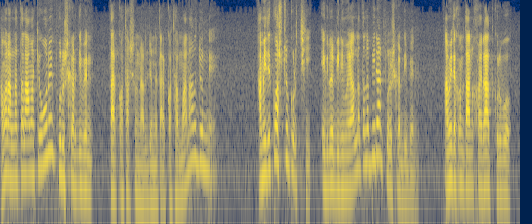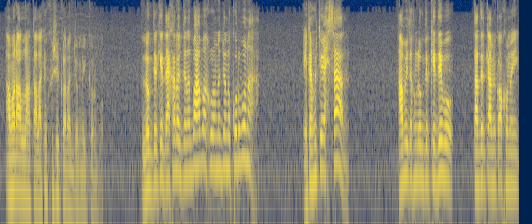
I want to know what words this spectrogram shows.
আমার আল্লাহ তালা আমাকে অনেক পুরস্কার দিবেন তার কথা শোনার জন্য, তার কথা মানার জন্যে। আমি যে কষ্ট করছি, এগুলোর বিনিময়ে আল্লাহ তালা বিরাট পুরস্কার দিবেন। আমি তখন দান খয়রাত করব, আমার আল্লাহ তালাকে খুশি করার জন্যই করব। লোকদেরকে দেখানোর জন্য বাহ বাহ করানোর জন্য করব না। এটা হচ্ছে এহসান আমি যখন লোকদেরকে দেব, তাদেরকে আমি কখনোই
